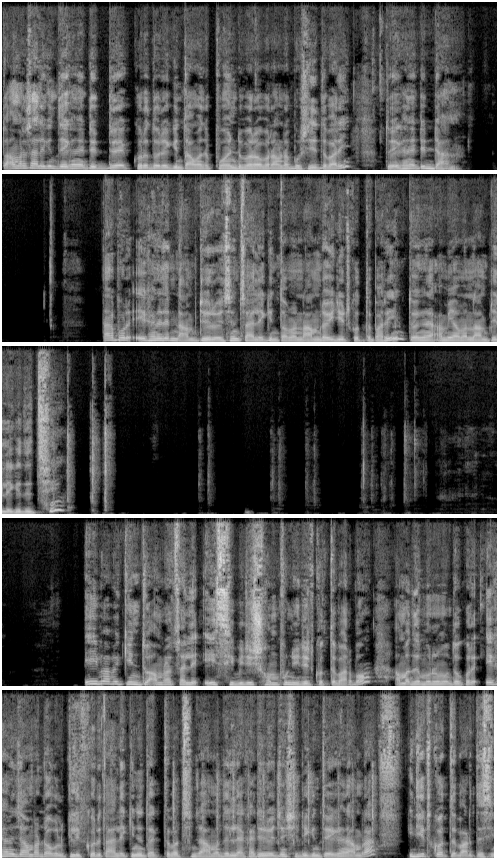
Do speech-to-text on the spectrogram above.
তো আমরা চাইলে কিন্তু এখানে এটি ড্র্যাগ করে ধরে কিন্তু আমাদের পয়েন্ট বরাবর আমরা বসিয়ে দিতে পারি। তো এখানে এটি ডান তারপর এখানে যে নামটি রয়েছেন, চাইলে কিন্তু আমরা নামটা এডিট করতে পারি। তো এখানে আমি আমার নামটি লিখে দিচ্ছি। এইভাবে কিন্তু আমরা চাইলে এই সিবিটি সম্পূর্ণ এডিট করতে পারব। আমাদের মনের মতো করে এখানে যে আমরা ডবল ক্লিক করি, তাহলে কিন্তু দেখতে পাচ্ছেন যে আমাদের লেখাটি রয়েছে, সেটি কিন্তু এখানে আমরা এডিট করতে পারতেছি।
